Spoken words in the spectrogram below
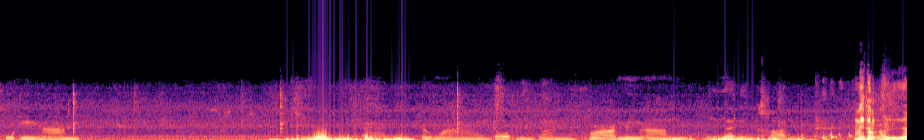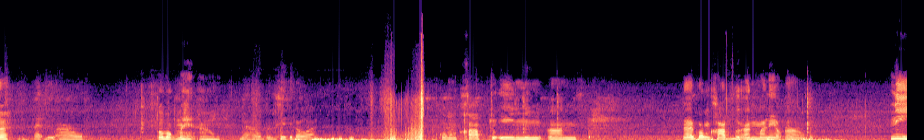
ขุดหนึ่งอันต้นไม้ดอกหนึ่งอันขวานหนึ่งอันเรือหนึ่งคัน ไม่ต้องเอาเรือ แต่ดูเอา ก็บอกไม่ให้เอา ไม่เอาเป็นที่เดียวอะกล่องครับตัวเองหนึ่งอันได้กล่องครับหนึ่งอันมาแล้วอ้าว นี่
